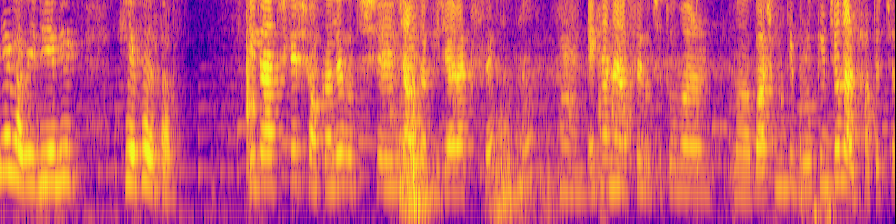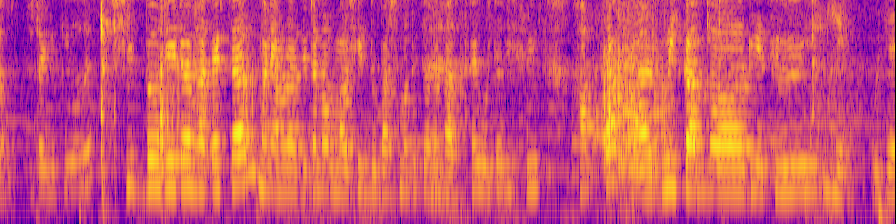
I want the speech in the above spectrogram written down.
এভাবে নিয়ে নিয়ে খেয়ে ফেলতাম এটা আজকে সকালে হচ্ছে চালটা ভিজা রাখছে এখানে আছে হচ্ছে তোমার বাসমতি ব্রোকেন চাল আর ভাতের চাল। যেটাকে কি বলে? সিদ্ধ যেটা ভাতের চাল মানে আমরা যেটা নর্মাল সিদ্ধ বাসমতি চালের হ্যাঁ। ভাত খাই ওইটা দিচ্ছি হাফ কাপ আর দুই কাপ দিয়েছি ইয়ে ওই যে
